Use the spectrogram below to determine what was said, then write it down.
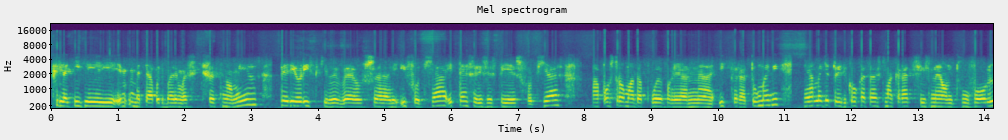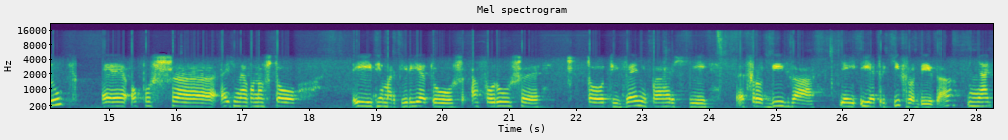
φυλακή μετά από την παρέμβαση της αστυνομίας. Περιορίστηκε βεβαίως η φωτιά, οι τέσσερις αιστείες φωτιάς από στρώματα που έβαλαν οι κρατούμενοι. Μιλάμε για το ειδικό κατάστημα κράτησης νέων του Βόλου, ε, όπως ε, έγινε γνωστό η διαμαρτυρία τους αφορούσε στο ότι δεν υπάρχει ε, φροντίδα, ιατρική φροντίδα, μια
